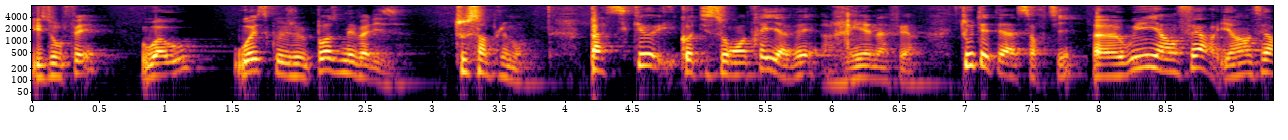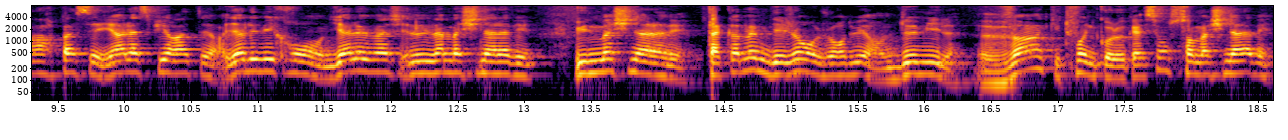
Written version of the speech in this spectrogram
Ils ont fait waouh, où est-ce que je pose mes valises Tout simplement. Parce que quand ils sont rentrés, il n'y avait rien à faire. Tout était assorti. Euh, oui, il y a un fer, il y a un fer à repasser, il y a l'aspirateur, il y a le micro-ondes, il y a la machine à laver, une machine à laver. Tu as quand même des gens aujourd'hui en 2020 qui te font une colocation sans machine à laver,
